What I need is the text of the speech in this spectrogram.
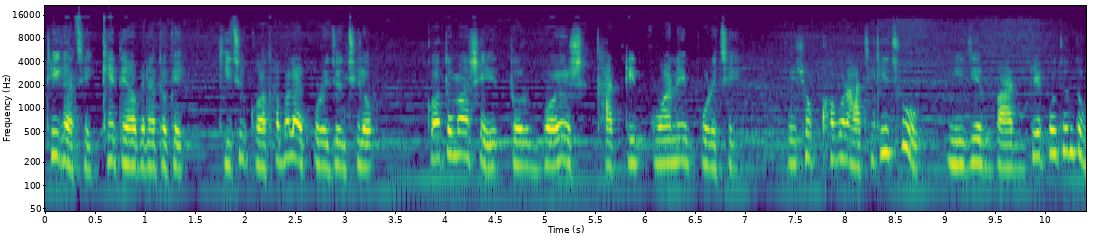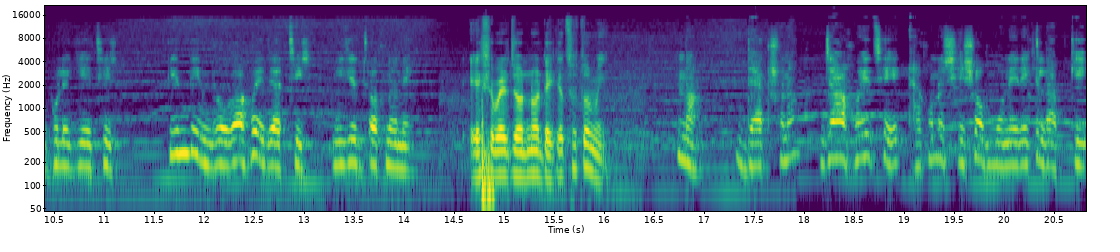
ঠিক আছে খেতে হবে না তোকে। কিছু কথা বলার প্রয়োজন ছিল। গত মাসে তোর বয়স থার্টিন ওয়ানে পড়েছে। এসব খবর আছে কিছু? নিজের বার্থডে পর্যন্ত ভুলে গিয়েছিস। তিন দিন রোগা হয়ে যাচ্ছিস। নিজের যত্ন নে। এসবের জন্য ডেকেছো তুমি? না দেখ শোনা যা হয়েছে এখনও সেসব মনে রেখে লাভ কি?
